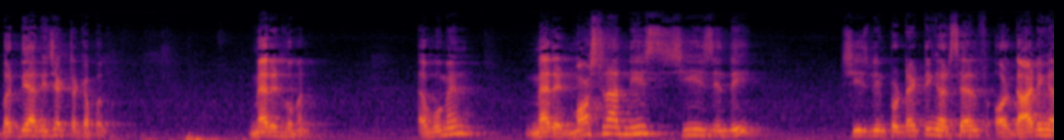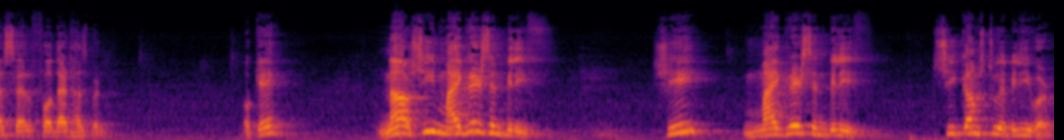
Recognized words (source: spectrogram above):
but they are rejected couple. Married woman. A woman married. Muhsanat means she is in the, she has been protecting herself or guarding herself for that husband. Okay? Now she migrates in belief. She migrates in belief. She comes to a believer.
